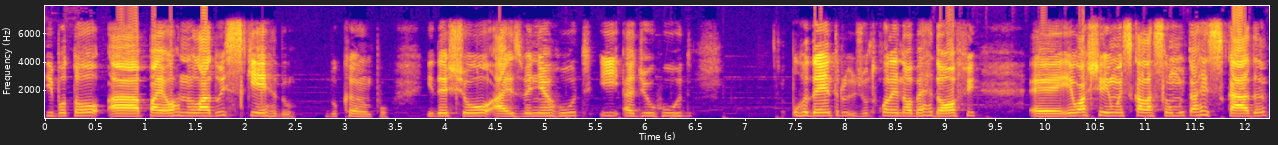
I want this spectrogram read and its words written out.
e botou a Paior no lado esquerdo do campo e deixou a Svenja Ruth e a Jill Hurd por dentro, junto com a Lena Oberdorf. É, eu achei uma escalação muito arriscada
